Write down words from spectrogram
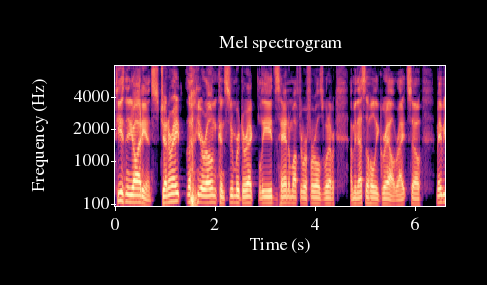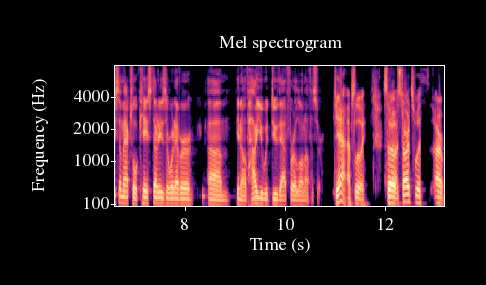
teasing the audience, generate your own consumer direct leads, hand them off to referrals, whatever. I mean that's the holy grail, right? So maybe some actual case studies or whatever, um, you know, of how you would do that for a loan officer. Yeah, absolutely. So it starts with our.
